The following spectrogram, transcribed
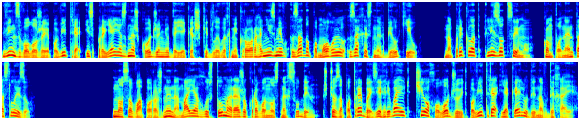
Він зволожує повітря і сприяє знешкодженню деяких шкідливих мікроорганізмів за допомогою захисних білків, наприклад, лізоциму, компонента слизу. Носова порожнина має густу мережу кровоносних судин, що за потреби зігрівають чи охолоджують повітря, яке людина вдихає.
